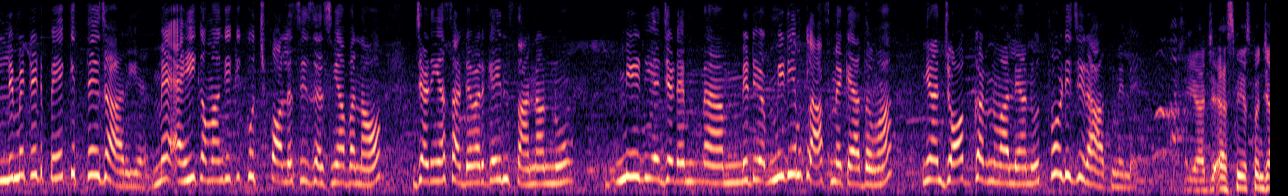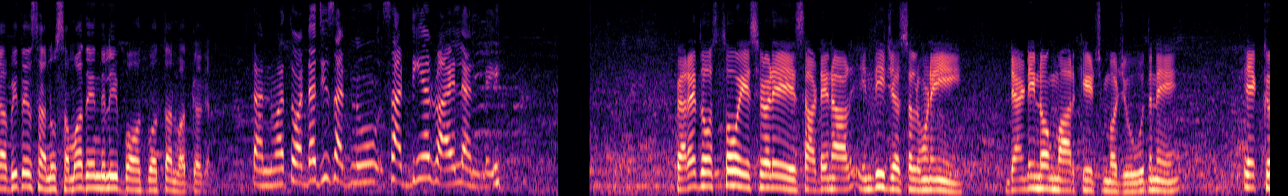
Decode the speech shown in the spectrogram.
ਲਿਮਿਟਿਡ ਪੇ ਕਿੱਥੇ ਜਾ ਰਹੀ ਹੈ। ਮੈਂ ਇਹੀ ਕਵਾਂਗੀ ਕਿ ਕੁਝ ਪਾਲਿਸੀਜ਼ ਐਸੀਆਂ ਬਣਾਓ, ਜਿਹੜੀਆਂ ਸਾਡੇ ਵਰਗੇ ਇਨਸਾਨਾਂ ਨੂੰ ਮੀਡੀਆ ਜਿਹੜੇ ਮੀਡੀਅਮ ਕਲਾਸ ਮੈਂ ਕਹਿ ਦਵਾਂ ਜਾਂ ਜੌਬ ਕਰਨ ਵਾਲਿਆਂ ਨੂੰ ਥੋੜੀ ਜਿਹੀ ਰਾਹਤ ਮਿਲੇ। ਜੀ ਅੱਜ ਐਸਪੀਐਸ ਪੰਜਾਬੀ ਤੇ ਸਾਨੂੰ ਸਮਾਂ ਦੇਣ ਦੇ ਲਈ ਬਹੁਤ ਬਹੁਤ ਧੰਨਵਾਦ ਗਗਨ। ਧੰਨਵਾਦ। ਤੁਹਾਡਾ ਜੀ ਸਾਨੂੰ ਸਾਡੀਆਂ ਰਾਏ ਲੈਣ ਲਈ। ਪਿਆਰੇ ਦੋਸਤੋ ਇਸ ਵੇਲੇ ਸਾਡੇ ਨਾਲ ਇੰਦੀ ਜਸਲ ਹੁਣੀ ਡੈਂਡੀਨੋਗ ਮਾਰਕੀਟ 'ਚ ਮੌਜੂਦ ਨੇ। ਇੱਕ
